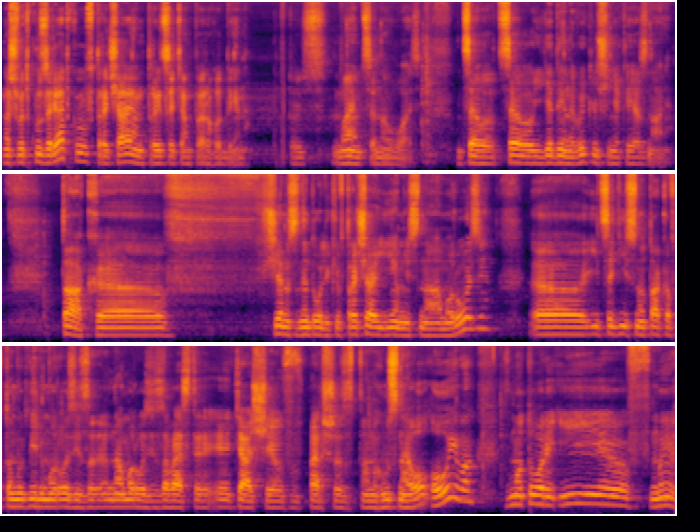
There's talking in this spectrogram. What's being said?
на швидку зарядку втрачаємо 30 Ампер годин. Тобто маємо це на увазі. Це, це єдине виключення, яке я знаю. Так, е, ще з недоліків втрачає ємність на морозі. Е, і це дійсно так, автомобіль в морозі, на морозі завести е, тяжче вперше там гусне олива в моторі, і ми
